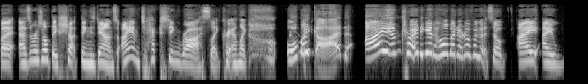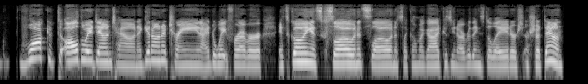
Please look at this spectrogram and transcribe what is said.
But as a result, they shut things down. So I am texting Ross like I'm like, oh my god, I am trying to get home. I don't know if I go. So I I walked all the way downtown. I get on a train. I had to wait forever. It's going, it's slow and it's slow. And it's like, oh my God, because, you know, everything's delayed or, or shut down.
